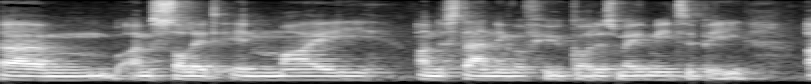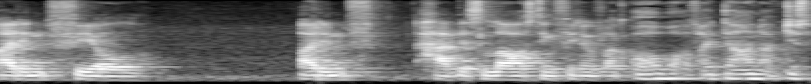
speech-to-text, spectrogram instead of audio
um, I'm solid in my understanding of who God has made me to be. I didn't feel I didn't f- have this lasting feeling of like oh what have I done? I've just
